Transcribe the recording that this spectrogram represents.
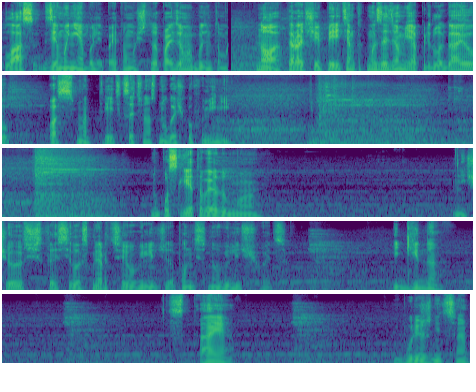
класс, где мы не были. Поэтому мы сюда пойдем и будем там... Но, короче, перед тем, как мы зайдем, я предлагаю посмотреть. Кстати, у нас много очков умений. Но после этого, я думаю, нечеловеческая сила смерти увелич... дополнительно увеличивается. И гида. Стая. Бурежница.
